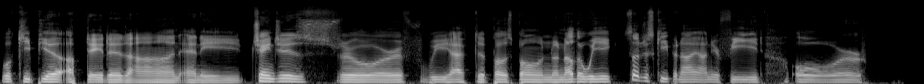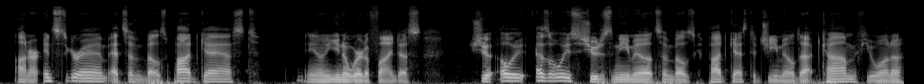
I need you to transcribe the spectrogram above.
we'll keep you updated on any changes or if we have to postpone another week. So just keep an eye on your feed or on our Instagram at Seven Bells Podcast. You know, you know where to find us. Shoot, oh, as always, shoot us an email at sevenbellspodcast at gmail.com if you want to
